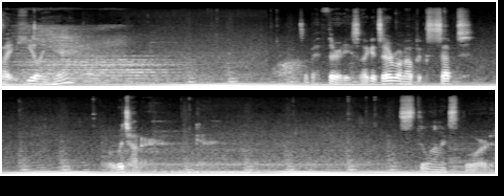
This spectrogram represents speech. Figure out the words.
On-site healing here. It's up by 30, so that gets everyone up except the Witch Hunter. Okay. It's still unexplored.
